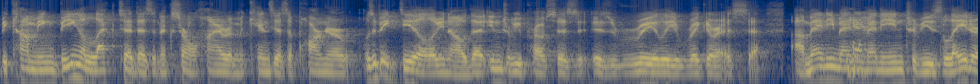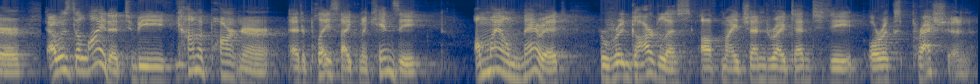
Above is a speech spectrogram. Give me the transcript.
becoming being elected as an external hire at mckinsey as a partner was a big deal. You know the interview process is really rigorous. Uh, many many yeah. many interviews later i was delighted to become a partner at a place like mckinsey on my own merit, regardless of my gender identity or expression.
